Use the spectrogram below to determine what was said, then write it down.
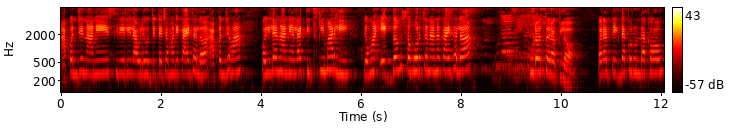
आपण जे नाणे सिरियली लावले होते त्याच्यामध्ये काय झालं? आपण जेव्हा पहिल्या नाण्याला टिचकी मारली तेव्हा एकदम समोरचं नाणं काय झालं? पुढं सरकलं. परत एकदा करून दाखव.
